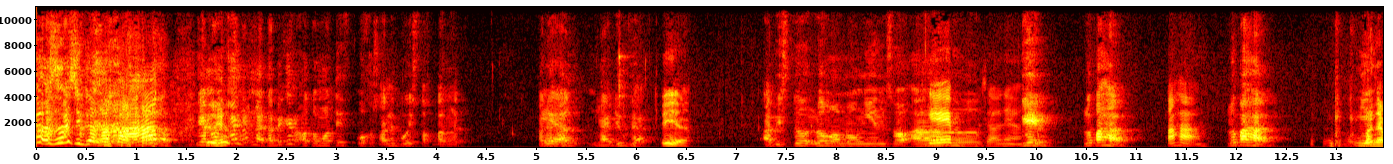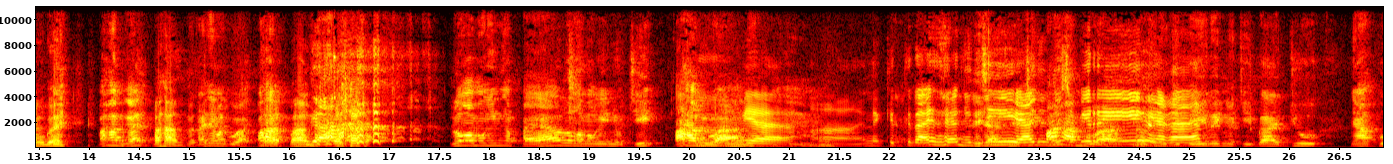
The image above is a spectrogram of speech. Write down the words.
Terus juga nggak paham. ya makanya enggak, tapi kan otomotif, wah kesannya boys talk banget. Padahal enggak juga. Iya. Abis itu lo ngomongin soal Game, misalnya. Game, lo paham? Paham. Lo paham? Tanya sama gue. Paham kan? Paham. Lo tanya sama gua, paham? Paham. Lo ngomongin ngepel, lo ngomongin nyuci, paham gua. Iya. Hmm. Nah, ini kita, kita ya nyuci Iya, ya, nyuci, paham piring gua. ya Iya, nyuci kan. piring, nyuci baju, nyapu,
